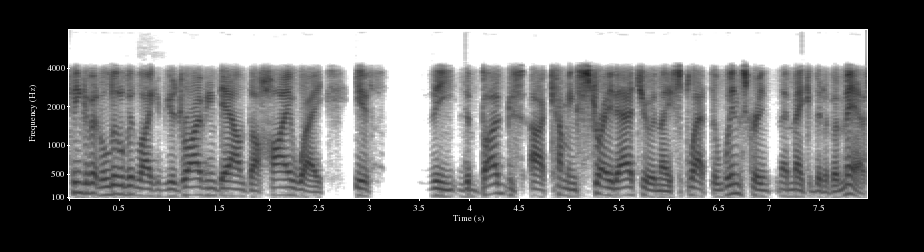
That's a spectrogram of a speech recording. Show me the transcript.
think of it a little bit like if you're driving down the highway, if the, the bugs are coming straight at you and they splat the windscreen, they make a bit of a mess.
